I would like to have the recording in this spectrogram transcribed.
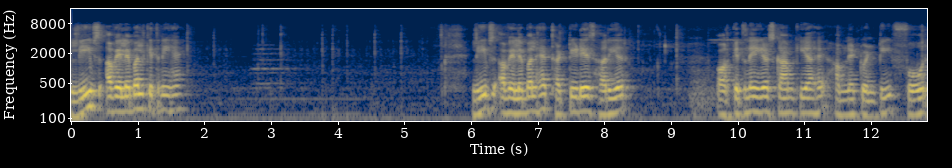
लीव्स अवेलेबल कितनी है? लीव्स अवेलेबल है 30 डेज़ हर ईयर और कितने ईयर्स काम किया है? हमने 24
